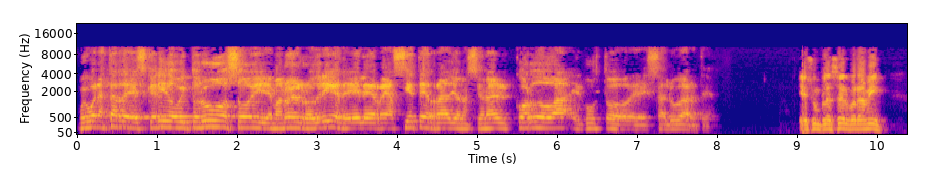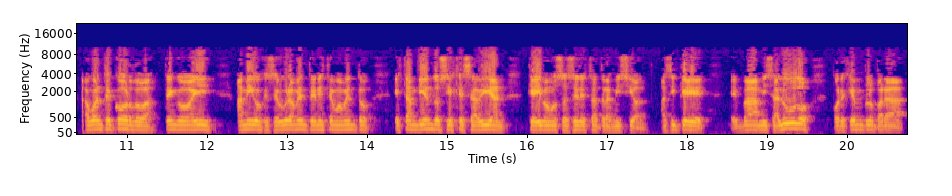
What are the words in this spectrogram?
Muy buenas tardes, querido Víctor Hugo. Soy Emanuel Rodríguez de LRA7, Radio Nacional Córdoba. El gusto de saludarte. Es un placer para mí. Aguante Córdoba. Tengo ahí amigos que seguramente en este momento están viendo si es que sabían que íbamos a hacer esta transmisión. Así que eh, va mi saludo, por ejemplo, para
